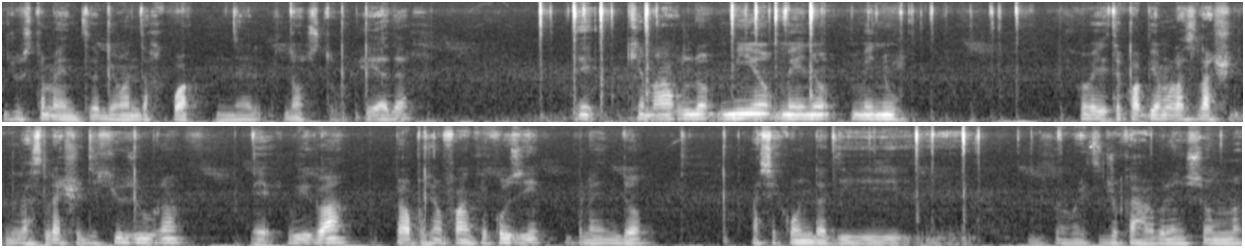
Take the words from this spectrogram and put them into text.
giustamente dobbiamo andare qua nel nostro header e chiamarlo mio meno menu. Come vedete qua abbiamo la slash, la slash di chiusura e lui va però possiamo fare anche così volendo a seconda di, di come volete giocarvelo insomma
